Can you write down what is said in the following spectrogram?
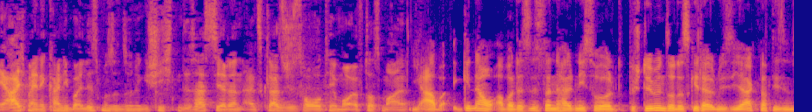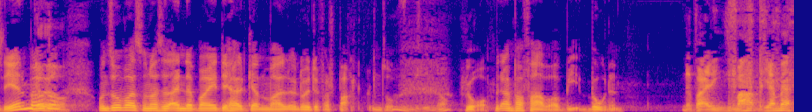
ja, ich meine Kannibalismus und so eine Geschichten, das hast du ja dann als klassisches Horrorthema öfters mal. Ja, aber genau, aber das ist dann halt nicht so bestimmend, sondern es geht halt um diese Jagd nach diesem Serienmörder Ja, ja. und sowas und hast halt einen dabei, der halt gern mal Leute verspachtelt und so. ne? Ja, mit ein paar Farbe-Boden. Na, vor allen Dingen, die, machen, die, haben ja,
